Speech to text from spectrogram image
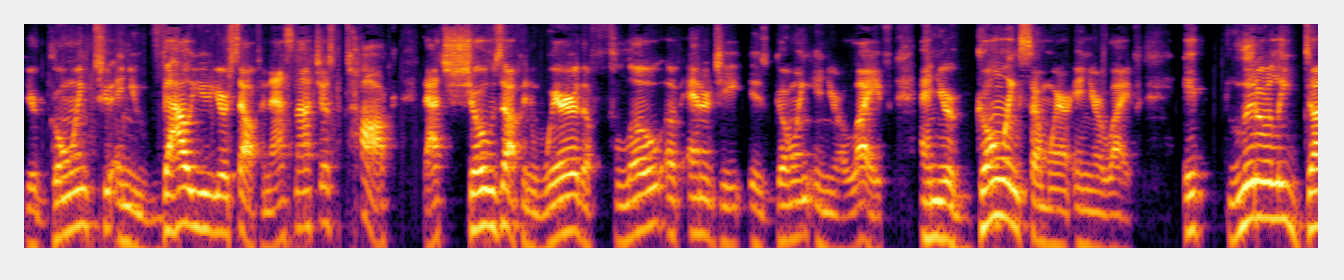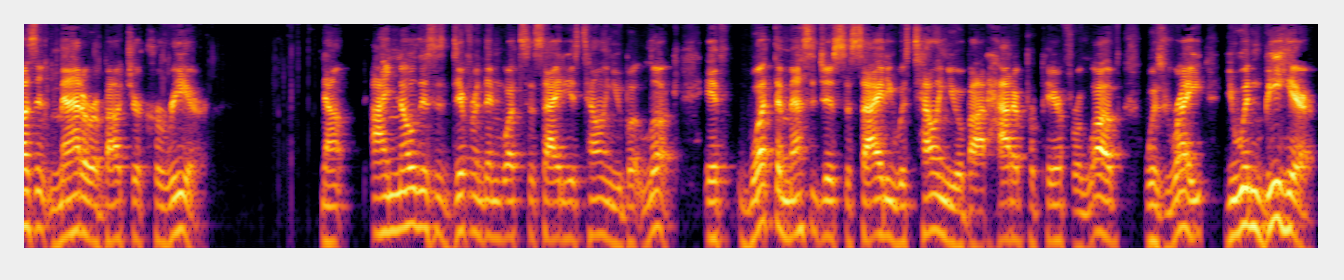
you're going to and you value yourself and that's not just talk, that shows up in where the flow of energy is going in your life and you're going somewhere in your life. It literally doesn't matter about your career. Now, I know this is different than what society is telling you, but look, if what the messages society was telling you about how to prepare for love was right, you wouldn't be here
